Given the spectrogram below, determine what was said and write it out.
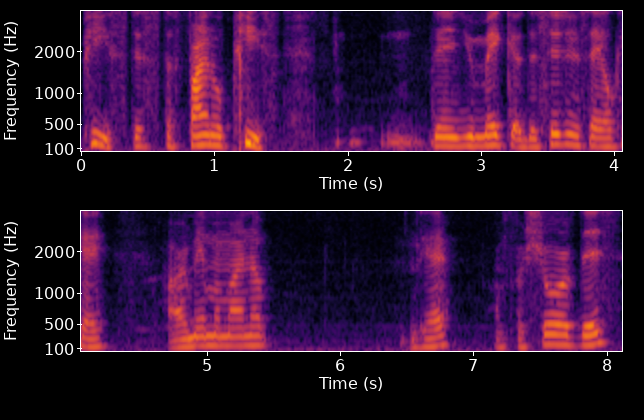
piece. This is the final piece. Then you make a decision and say, okay, I already made my mind up. Okay, I'm for sure of this.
